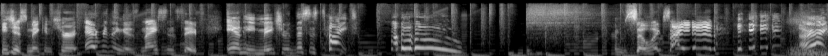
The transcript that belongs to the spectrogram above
He's just making sure everything is nice and safe. And he made sure this is tight. Woohoo! I'm so excited. All right,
